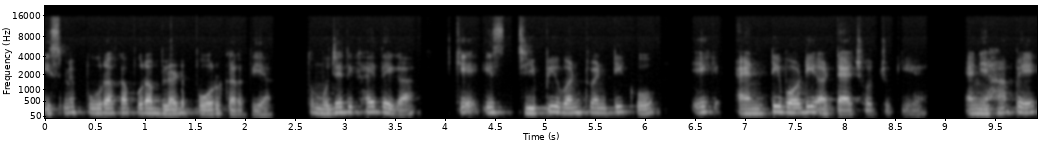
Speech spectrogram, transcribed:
इसमें पूरा का पूरा ब्लड पोर कर दिया। तो मुझे दिखाई देगा कि इस जी पी वन ट्वेंटी को एक एंटीबॉडी अटैच हो चुकी है। एंड यहाँ पे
